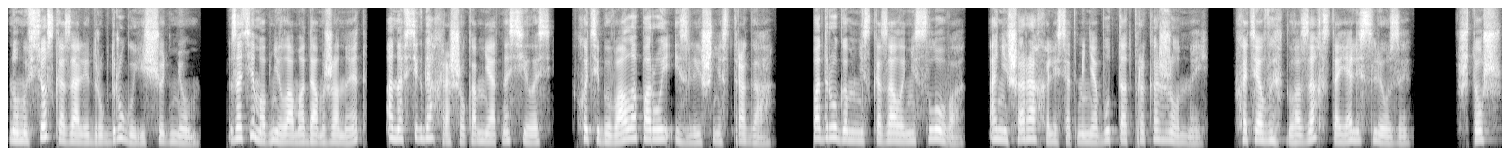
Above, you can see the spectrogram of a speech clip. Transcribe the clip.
Но мы все сказали друг другу еще днем. Затем обняла мадам Жанет. Она всегда хорошо ко мне относилась, хоть и бывала порой излишне строга. Подругам не сказала ни слова. Они шарахались от меня, будто от прокаженной, хотя в их глазах стояли слезы. Что ж,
